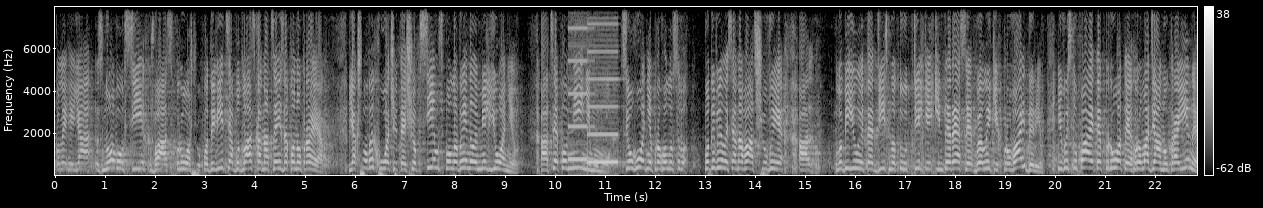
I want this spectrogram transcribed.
Колеги, я знову всіх вас прошу, подивіться, будь ласка, на цей законопроект. Якщо ви хочете, щоб 7,5 мільйонів, а це по мінімуму, сьогодні проголосували, подивилися на вас, що ви а, лобіюєте дійсно тут тільки інтереси великих провайдерів і виступаєте проти громадян України,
